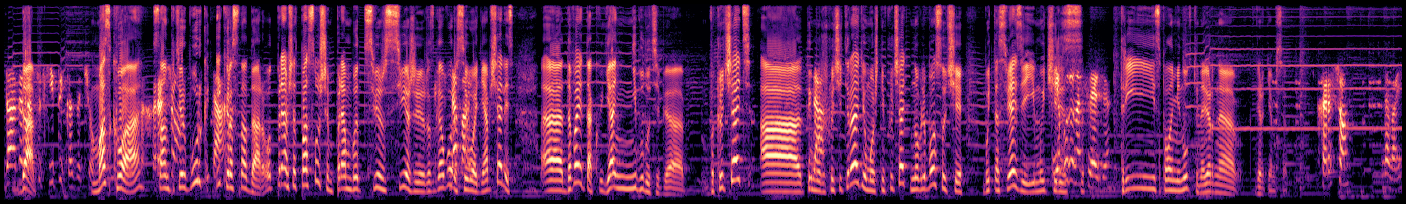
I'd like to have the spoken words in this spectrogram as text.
Да, да, да. все-таки ты казачок. Москва, Санкт-Петербург да. и Краснодар. Вот прямо сейчас послушаем. Прям вот свеж свежие разговоры давай. сегодня общались. А, давай так, я не буду тебя выключать, а ты да. можешь включить радио, можешь не включать, но в любом случае будь на связи, и мы через три с половиной минутки, наверное, вернемся. Хорошо, давай.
